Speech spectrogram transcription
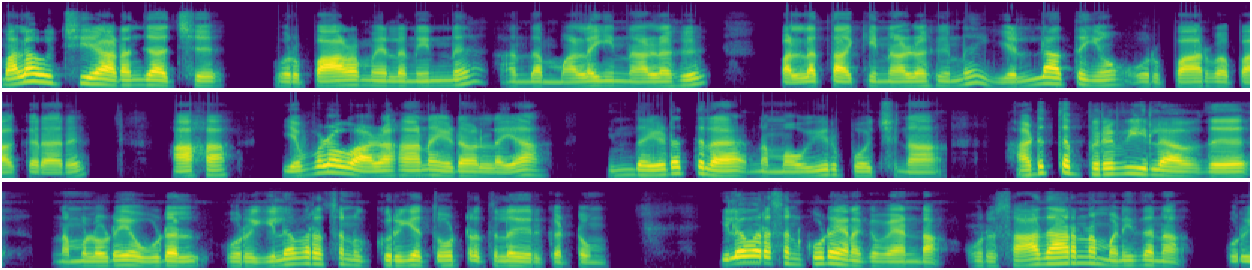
மலை உச்சிய அடைஞ்சாச்சு. ஒரு பாறை மேல நின்னு அந்த மலையின் அழகு, பள்ளத்தாக்கின் அழகுன்னு எல்லாத்தையும் ஒரு பார்வை பார்க்கிறாரு. ஆஹா! எவ்வளவு அழகான இடம் இல்லையா? இந்த இடத்துல நம்ம உயிர் போச்சுன்னா, அடுத்த பிறவியிலாவது நம்மளுடைய உடல் ஒரு இளவரசனுக்குரிய தோற்றத்துல இருக்கட்டும். இளவரசன் கூட எனக்கு வேண்டாம். ஒரு சாதாரண மனிதனா, ஒரு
